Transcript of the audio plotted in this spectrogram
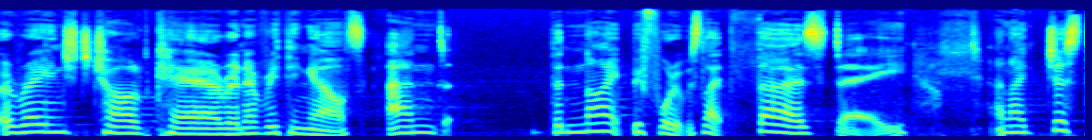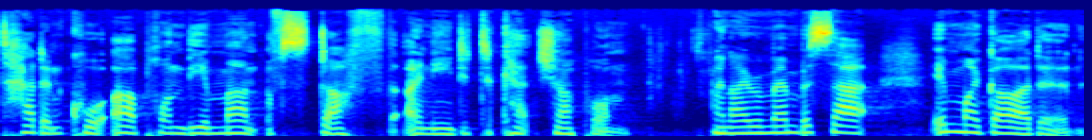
arranged childcare and everything else. And the night before, it was like Thursday, and I just hadn't caught up on the amount of stuff that I needed to catch up on. And I remember sat in my garden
